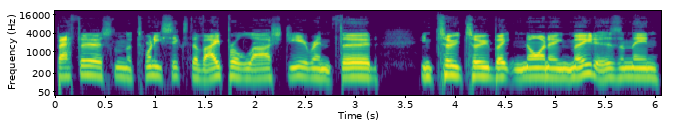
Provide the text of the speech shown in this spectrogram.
Bathurst on the 26th of April last year, ran third in 2 2, beaten 19 metres, and then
